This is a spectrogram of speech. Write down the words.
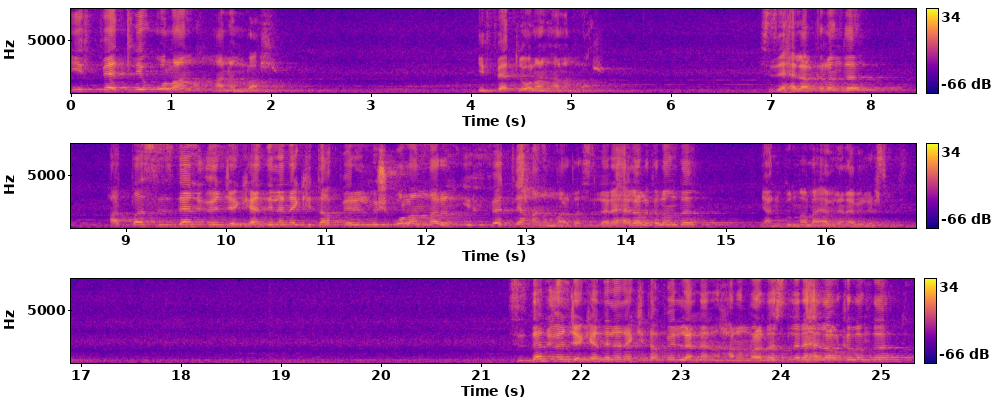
iffetli olan hanımlar iffetli olan hanımlar size helal kılındı. Hatta sizden önce kendilerine kitap verilmiş olanların iffetli hanımlar da sizlere helal kılındı. Yani bunlarla evlenebilirsiniz. Sizden önce kendilerine kitap verilenlerin hanımları da sizlere helal kılındı.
